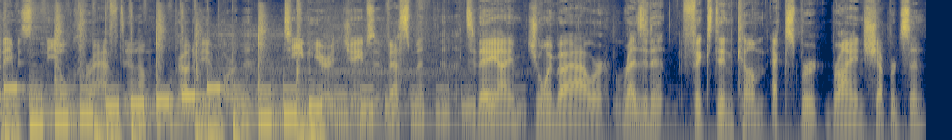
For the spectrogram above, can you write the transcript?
My name is Neil Kraft, and I'm proud to be a part of the team here at James Investment. Uh, today, I am joined by our resident fixed income expert, Brian Shepherdson.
